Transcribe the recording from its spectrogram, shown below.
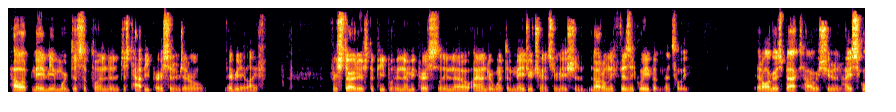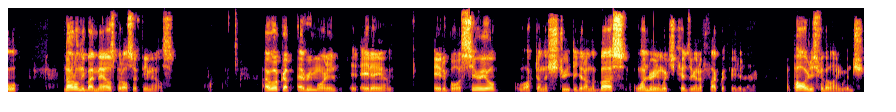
how it made me a more disciplined and just happy person in general, everyday life. For starters, the people who know me personally know I underwent a major transformation, not only physically, but mentally. It all goes back to how I was treated in high school, not only by males, but also females. I woke up every morning at 8 a.m., ate a bowl of cereal, walked down the street to get on the bus, wondering which kids are going to fuck with me today. Apologies for the language.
